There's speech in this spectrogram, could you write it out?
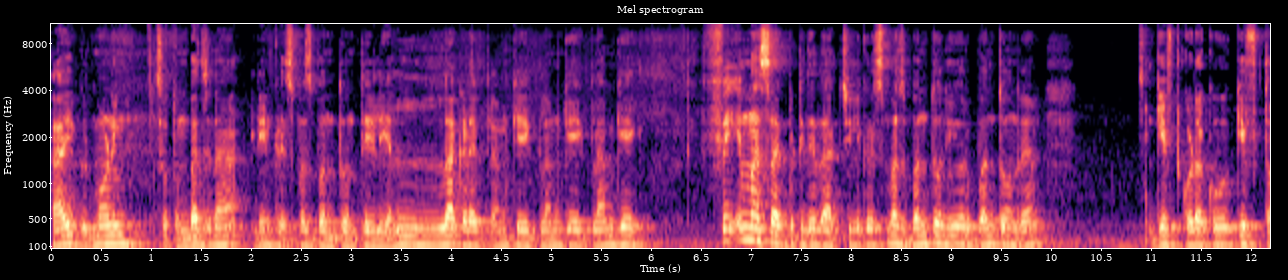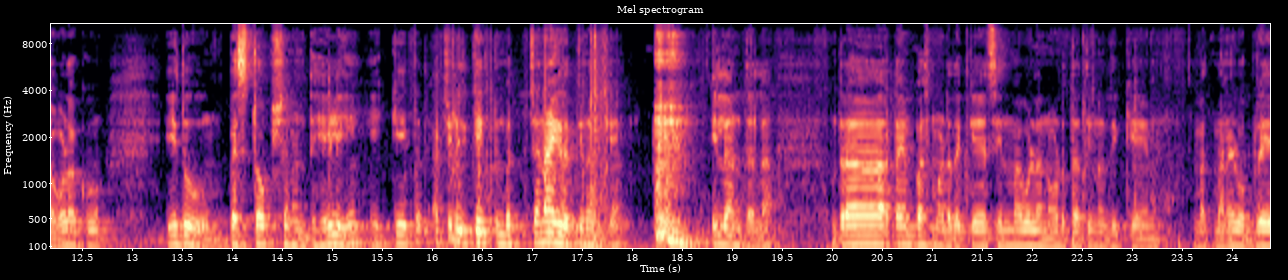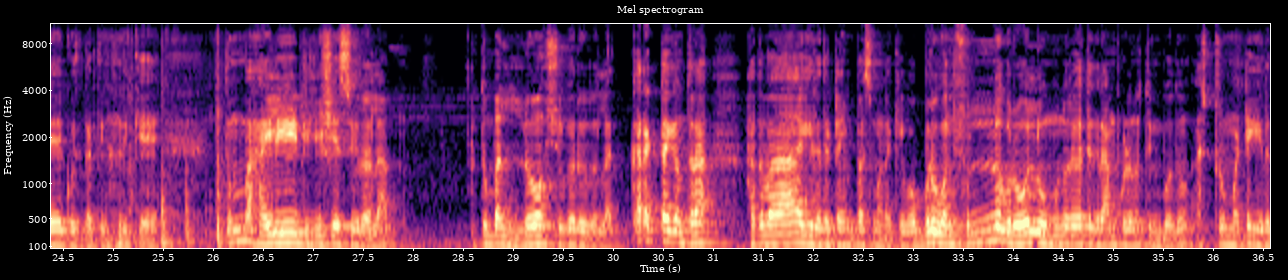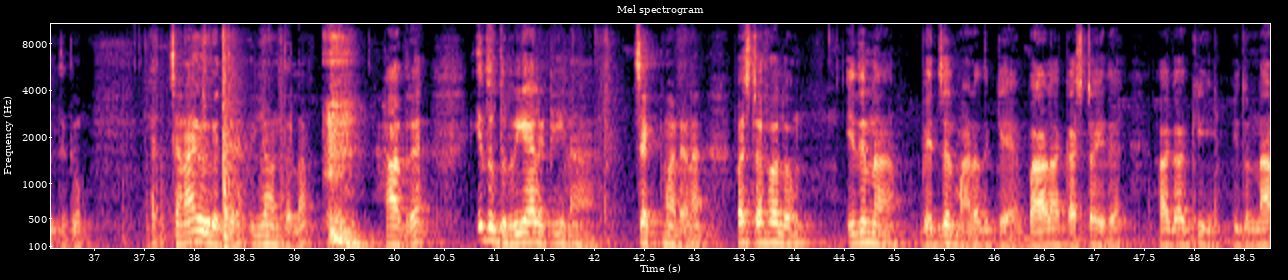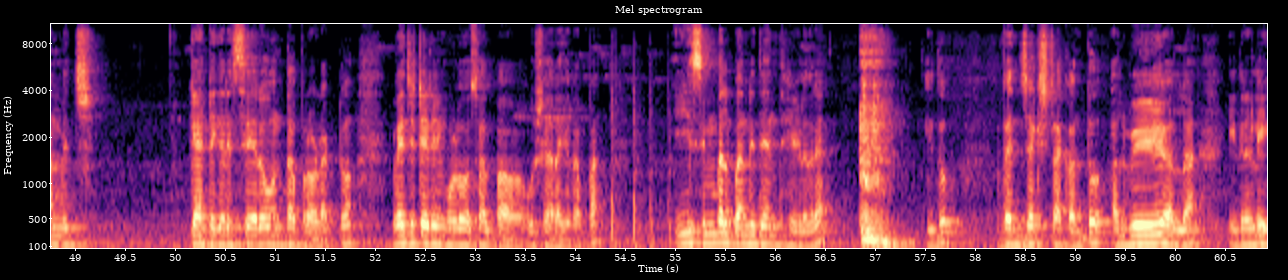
Hi good morning so ತುಂಬ ಜನ ಇನ್ನೇನು ಕ್ರಿಸ್ಮಸ್ ಬಂತು ಅಂತೇಳಿ ಎಲ್ಲ ಕಡೆ plum cake plum cake plum cake famous ಆಗಿಬಿಟ್ಟಿದೆ ಇದು ಆ್ಯಕ್ಚುಲಿ ಕ್ರಿಸ್ಮಸ್ ಬಂತು ನ್ಯೂ ಇಯರ್ ಬಂತು ಅಂದರೆ ಗಿಫ್ಟ್ ಕೊಡೋಕ್ಕೂ ಗಿಫ್ಟ್ ತಗೊಳ್ಳೋಕು ಇದು ಬೆಸ್ಟ್ ಆಪ್ಷನ್ ಅಂತ ಹೇಳಿ ಈ ಕೇಕ್ ಆ್ಯಕ್ಚುಲಿ ಈ ಕೇಕ್ ತುಂಬ ಚೆನ್ನಾಗಿರುತ್ತೆ ತಿನ್ನೋದಕ್ಕೆ. ಇಲ್ಲ ಅಂತಲ್ಲ. ಒಂಥರ ಟೈಮ್ ಪಾಸ್ ಮಾಡೋದಕ್ಕೆ ಸಿನಿಮಾಗಳನ್ನ ನೋಡ್ತಾ ತಿನ್ನೋದಕ್ಕೆ, ಮತ್ತು ಮನೇಲಿ ಒಬ್ಬರೇ ಕೂತಿದ್ದಾಗ ತಿನ್ನೋದಕ್ಕೆ ತುಂಬ ಹೈಲಿ ಡಿಲಿಷಿಯಸ್ ಇರೋಲ್ಲ. ತುಂಬ ಲೋ ಶುಗರ್ ಇರೋಲ್ಲ. ಕರೆಕ್ಟಾಗಿ ಒಂಥರ ಹದವಾಗಿರುತ್ತೆ ಟೈಮ್ ಪಾಸ್ ಮಾಡೋಕ್ಕೆ. ಒಬ್ಬರು ಒಂದು ಫುಲ್ಲು ರೋಲು ಮುನ್ನೂರೈವತ್ತು ಗ್ರಾಮ್ ಕೂಡ ತಿನ್ಬೋದು. ಅಷ್ಟರ ಮಟ್ಟಿಗೆ ಇರುತ್ತೆ ಇದು. ಅದು ಚೆನ್ನಾಗಿರುತ್ತೆ ಇಲ್ಲ ಅಂತಲ್ಲ. ಆದರೆ ಇದ್ರದ್ದು ರಿಯಾಲಿಟಿನ ಚೆಕ್ ಮಾಡೋಣ. ಫಸ್ಟ್ ಆಫ್ ಆಲು ಇದನ್ನು ವೆಜ್ಜಲ್ಲಿ ಮಾಡೋದಕ್ಕೆ ಭಾಳ ಕಷ್ಟ ಇದೆ. ಹಾಗಾಗಿ ಇದು ನಾನ್ ವೆಜ್ ಕ್ಯಾಟಗರಿ ಸೇರುವಂಥ ಪ್ರಾಡಕ್ಟು ವೆಜಿಟೇರಿಯನ್ಗಳು ಸ್ವಲ್ಪ ಹುಷಾರಾಗಿರಪ್ಪ. ಈ ಸಿಂಬಲ್ ಬಂದಿದೆ ಅಂತ ಹೇಳಿದ್ರೆ, ಇದು ವೆಜ್ ಎಕ್ಸ್ಟ್ರಾಕ್ ಅಂತೂ ಅಲ್ವೇ ಅಲ್ಲ. ಇದರಲ್ಲಿ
